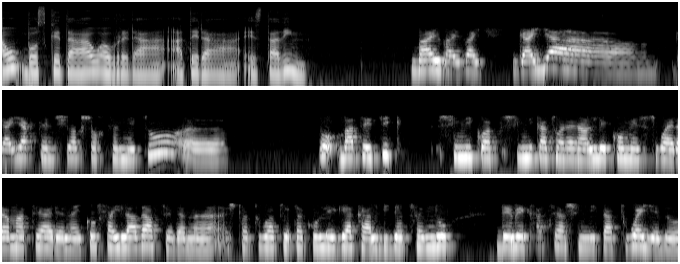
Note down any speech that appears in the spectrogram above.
hau, bozketa hau aurrera atera ez da din? Bai, bai, bai. Gaia, gaiak tensioak sortzen ditu, uh, Bo, batetik sindikatuaren aldeko mezua eramatea ere nahiko zaila da, zeren uh, estatu batuetako legeak albidetzen du debekatzea sindikatuei edo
